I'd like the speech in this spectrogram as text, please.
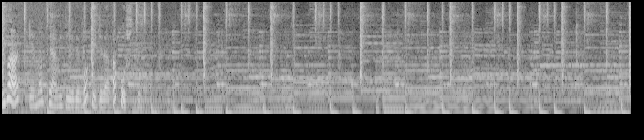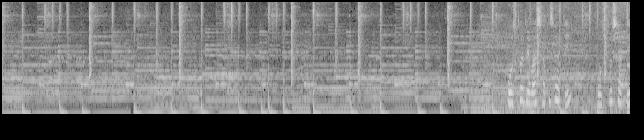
এইবার এর মধ্যে আমি দিয়ে দেব বেটে রাখা পোস্ত। পোস্ত দেওয়ার সাথে সাথে পোস্তর সাথে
